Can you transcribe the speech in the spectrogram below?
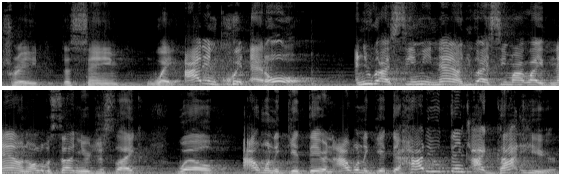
trade the same way. I didn't quit at all. And you guys see me now, you guys see my life now, and all of a sudden you're just like, well, I want to get there and I want to get there. How do you think I got here?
